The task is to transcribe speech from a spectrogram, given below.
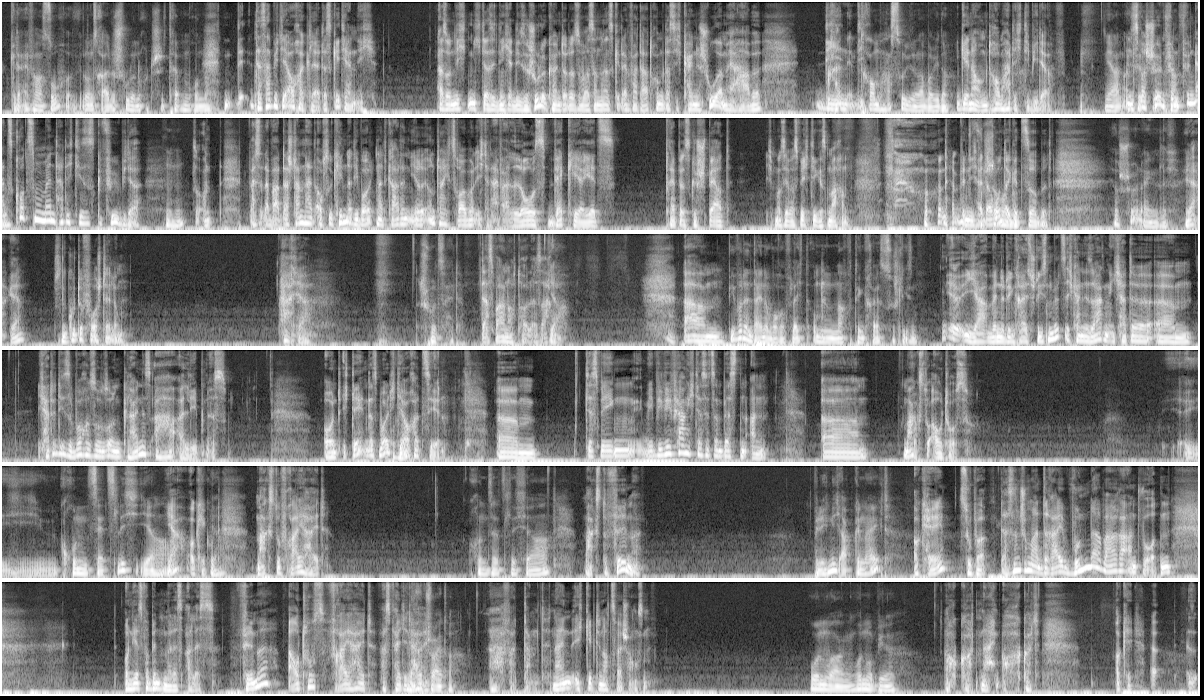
Geht einfach so in unsere alte Schule und rutscht die Treppen runter. Das habe ich dir auch erklärt. Das geht ja nicht. Also nicht, nicht, dass ich nicht an diese Schule könnte oder sowas, sondern es geht einfach darum, dass ich keine Schuhe mehr habe. Die, Ach, Im die, Traum hast du die dann aber wieder. genau, im Traum hatte ich die wieder. Ja, Und es war schön. Für, für einen ganz kurzen Moment hatte ich dieses Gefühl wieder. So, und weißt du, da, war, da standen halt auch so Kinder, die wollten halt gerade in ihre Unterrichtsräume und ich dann einfach los, weg hier, jetzt. Treppe ist gesperrt. Ich muss hier was Wichtiges machen. Und dann bin ich halt da runtergezirbelt. Ja, schön eigentlich. Ja, gell? Das ist eine gute Vorstellung. Ach ja, Schulzeit. das waren noch tolle Sachen. Ja. Ähm, Wie war denn deine Woche? Vielleicht, um nach den Kreis zu schließen. Äh, Ja, wenn du den Kreis schließen willst, ich kann dir sagen, ich hatte, ähm, ich hatte diese Woche so, so ein kleines Aha-Erlebnis. Und ich denke, das wollte ich dir auch erzählen. Ähm, deswegen, wie, wie, wie fange ich das jetzt am besten an? Ähm, magst du Autos? Äh, Grundsätzlich ja. Ja, okay, gut. Ja. Magst du Freiheit? Grundsätzlich ja. Magst du Filme? Bin ich nicht abgeneigt? Okay, super. Das sind schon mal drei wunderbare Antworten. Und jetzt verbinden wir das alles. Filme, Autos, Freiheit, was fällt dir da ein? Rider. Ah, verdammt. Nein, ich gebe dir noch zwei Chancen. Wohnwagen, Wohnmobil. Oh Gott, nein, oh Gott. Okay, äh,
